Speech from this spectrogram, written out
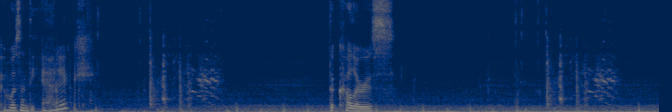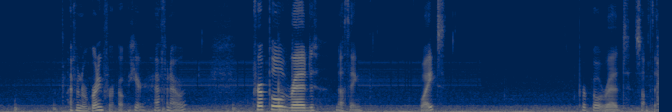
It was in the attic? The colors. I've been recording for, oh, here, half an hour. Purple, red, nothing. White? Purple, red, something.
